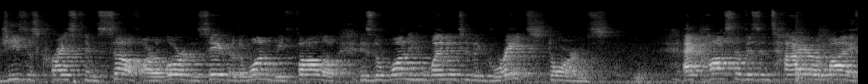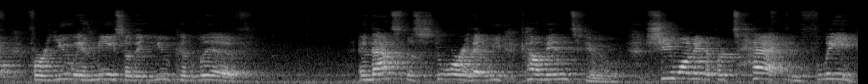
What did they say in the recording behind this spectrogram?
Jesus Christ Himself, our Lord and Savior, the one we follow, is the one who went into the great storms at cost of His entire life for you and me so that you could live. And that's the story that we come into. She wanted to protect and flee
